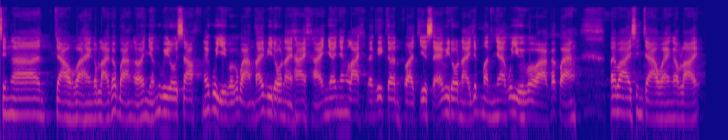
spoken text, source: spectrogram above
xin uh, chào và hẹn gặp lại các bạn ở những video sau. Nếu quý vị và các bạn thấy video này hay hãy nhớ nhấn like đăng ký kênh và chia sẻ video này giúp mình nha quý vị và các bạn. Bye bye xin chào và hẹn gặp lại.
